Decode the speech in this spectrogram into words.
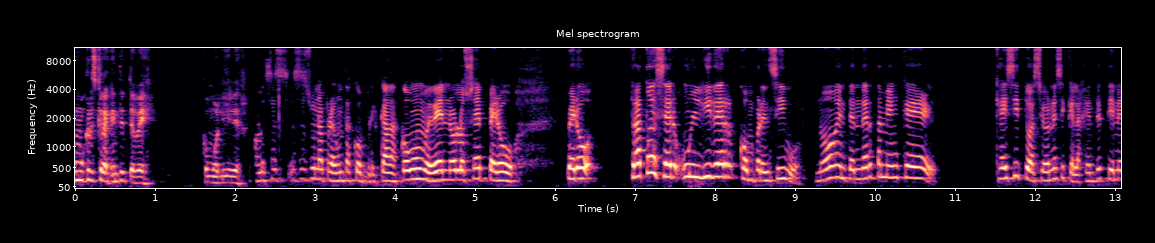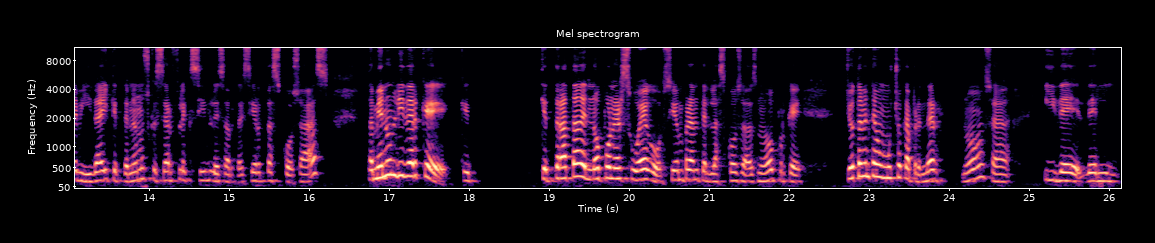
¿Cómo crees que la gente te ve como líder? Esa es, una pregunta complicada. ¿Cómo me ven? No lo sé, pero, pero trato de ser un líder comprensivo, ¿no? Entender también que que hay situaciones y que la gente tiene vida y que tenemos que ser flexibles ante ciertas cosas. También un líder que, que, trata de no poner su ego siempre ante las cosas, ¿no? Porque yo también tengo mucho que aprender, ¿no? O sea, y de, del,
